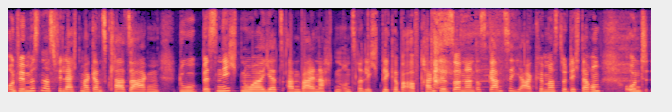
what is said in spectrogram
Und wir müssen das vielleicht mal ganz klar sagen. Du bist nicht nur jetzt an Weihnachten unsere Lichtblicke-Beauftragte, sondern das ganze Jahr kümmerst du dich darum. Und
